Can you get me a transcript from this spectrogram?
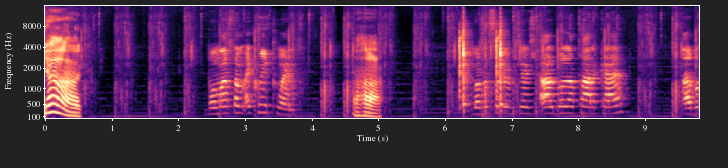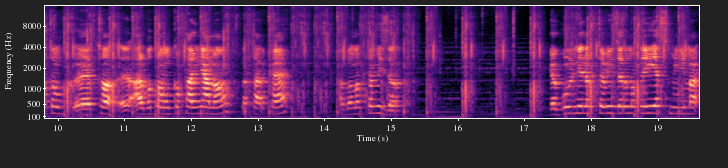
Jak? bo masz tam equipment. Aha. Można sobie wziąć albo latarkę, albo tą, e, to, e, albo tą kopalnianą latarkę, albo noktowizor. I ogólnie noktowizor może jest minima,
